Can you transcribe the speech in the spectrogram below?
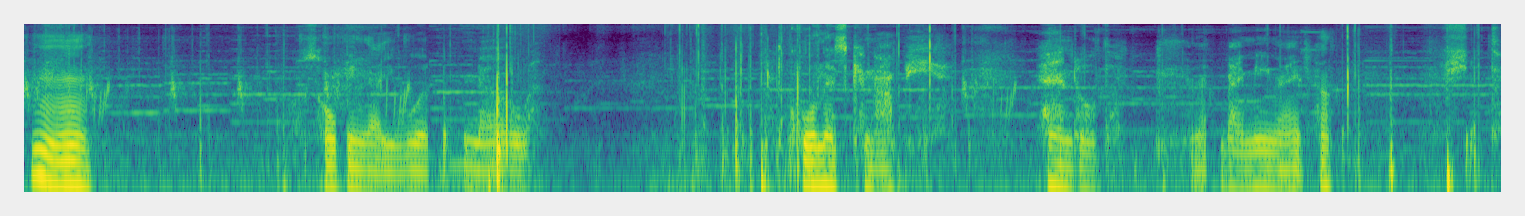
Hmm. Hoping that you would, but no. The Coolness cannot be handled by me, right? Huh? Shit.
